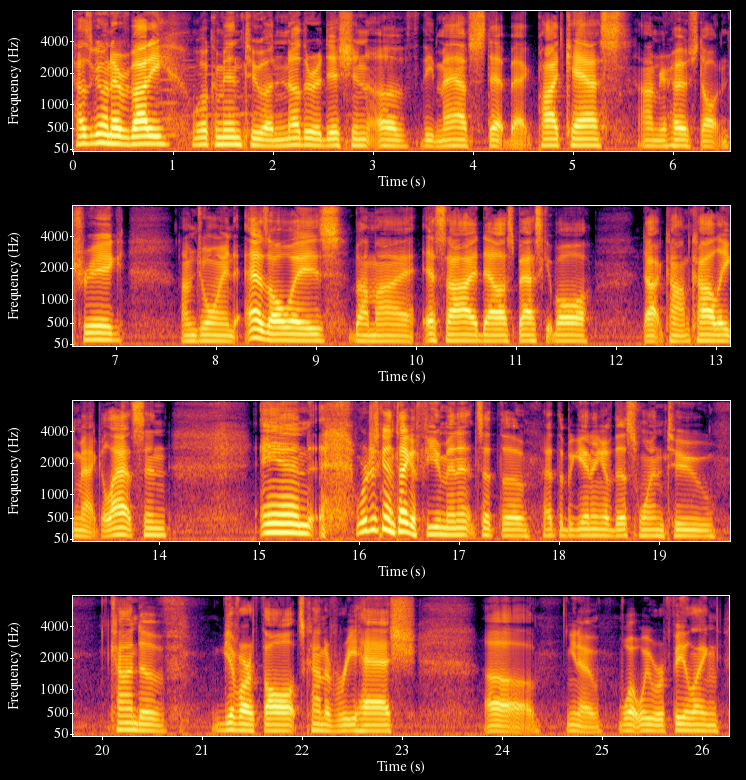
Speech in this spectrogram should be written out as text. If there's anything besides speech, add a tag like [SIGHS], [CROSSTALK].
How's it going, everybody? Welcome into another edition of the Mavs Step Back Podcast. I'm your host, Dalton Trigg. I'm joined, as always, by my SI Basketball.com colleague, Matt Galatzan. And we're just going to take a few minutes at the at the beginning of this one to kind of give our thoughts, kind of rehash, uh, you know, what we were feeling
